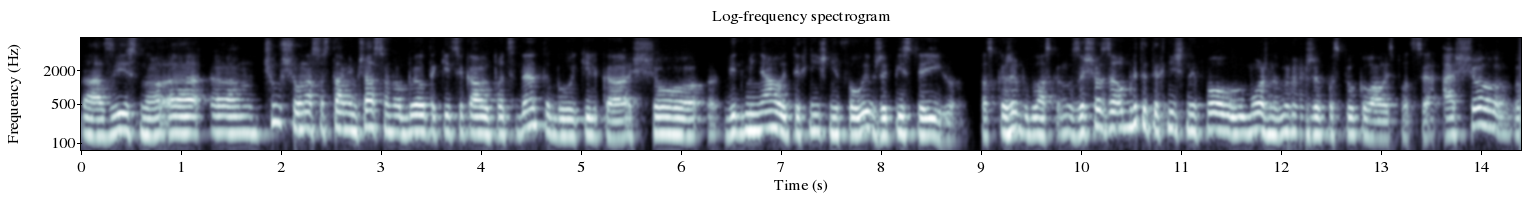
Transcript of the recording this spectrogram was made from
Так, звісно. Е, е, чув, що у нас останнім часом робили такі цікаві прецеденти, були кілька, що відміняли технічні фоли вже після ігор. Розкажи, будь ласка, ну за що заробити технічний фол можна? Ми вже поспілкувались про це. А що е,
